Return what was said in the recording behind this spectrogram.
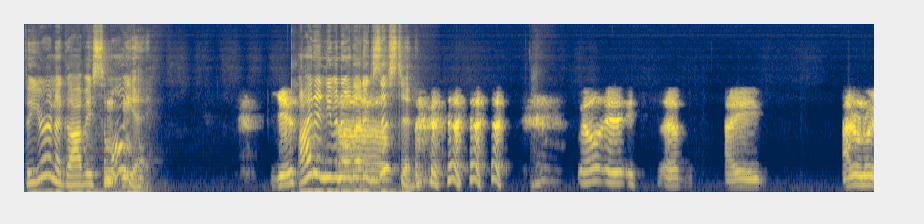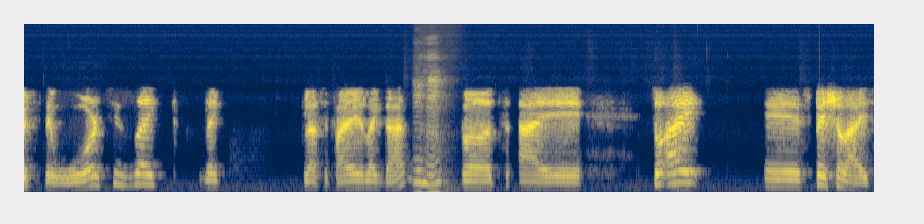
that you're an agave sommelier. Yes. I didn't even know that Uh, existed. well, it's uh, I I don't know if the word is like classified like that, hmm but I so I uh, specialize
